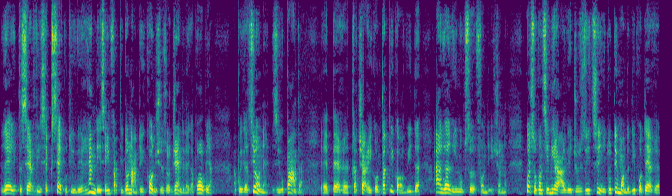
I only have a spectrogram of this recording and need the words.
L'Health Service Executive irlandese ha infatti donato il codice sorgente della propria applicazione sviluppata eh, per tracciare i contatti Covid alla Linux Foundation. Questo consentirà alle giurisdizioni di tutto il mondo di poter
